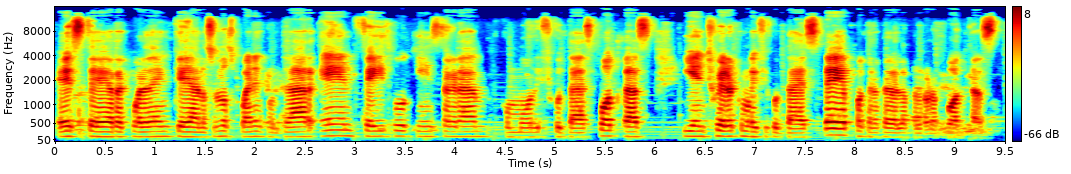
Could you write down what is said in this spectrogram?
este, recuerden que a nosotros nos pueden encontrar en Facebook, Instagram como Dificultades Podcast y en Twitter como Dificultades P, porque no quedó la palabra podcast.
